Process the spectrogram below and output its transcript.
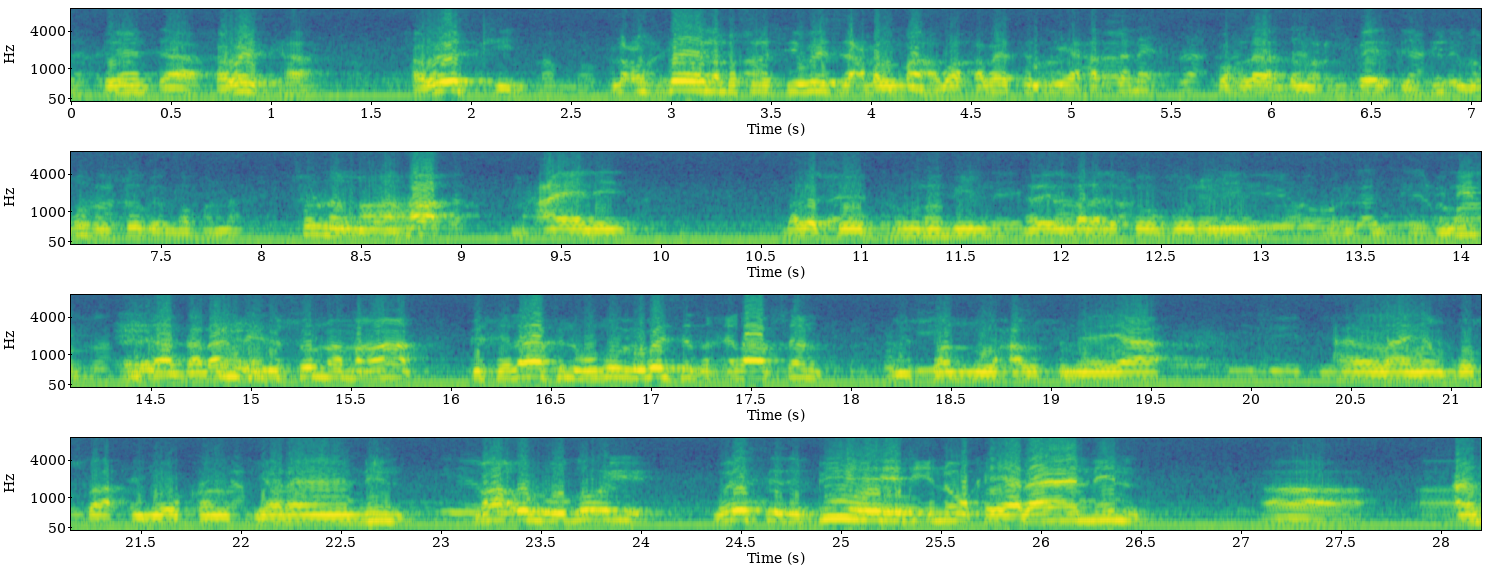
cusbeynta haweedka haweedkii la cusbeeya lama suna sii weysi camal maaha. Waa haweedka liya haddane wakla haddana cusbeeya tajdiid soo ma bana sunna ma aha maxaa yeelay mala soo guurinin nabi ma laga soo guurinin mala soo guurinin. Saa daraadeeda sunna ma aha bikhilaafi lwuduuci weysada khilaafsan. Yusanu waxaa la suneeyaa anlaa yanqusa inuu ka yaraanin. Maa lwudu'i waysada biyaheedi inuu ka yaraanin. Can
